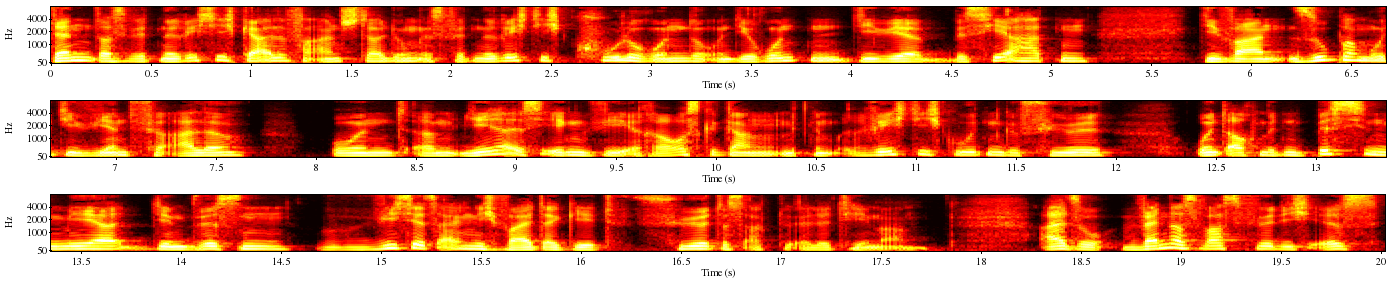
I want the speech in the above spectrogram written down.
Denn das wird eine richtig geile Veranstaltung, es wird eine richtig coole Runde und die Runden, die wir bisher hatten, die waren super motivierend für alle und ähm, jeder ist irgendwie rausgegangen mit einem richtig guten Gefühl und auch mit ein bisschen mehr dem Wissen, wie es jetzt eigentlich weitergeht für das aktuelle Thema. Also, wenn das was für dich ist,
